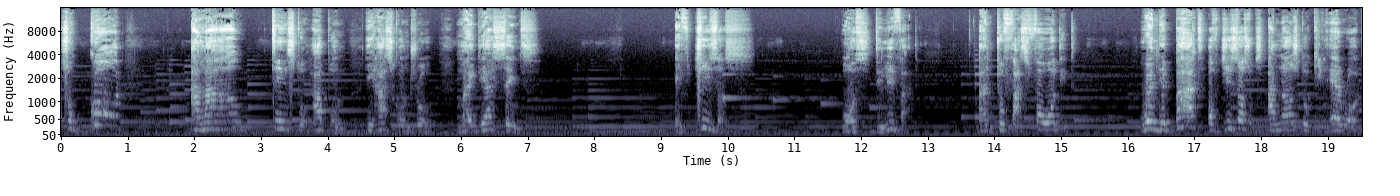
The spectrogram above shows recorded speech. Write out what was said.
So God allow things to happen. He has control. My dear saints, if Jesus was delivered and to fast forward it, when the birth of Jesus was announced to King Herod,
